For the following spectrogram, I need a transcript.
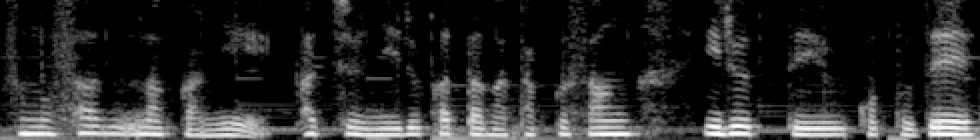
そのさなかに、渦中にいる方がたくさんいるっていうことで、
